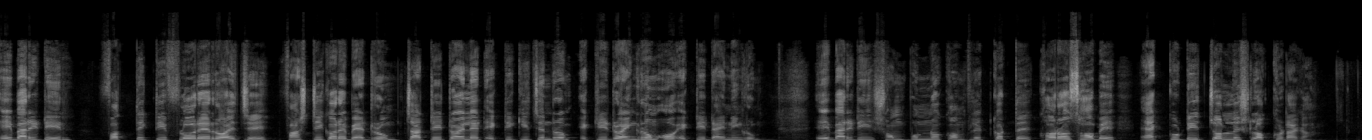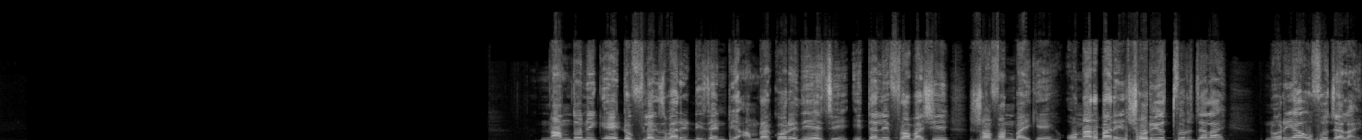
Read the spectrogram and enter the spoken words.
এই বাড়িটির প্রত্যেকটি ফ্লোরে রয়েছে পাঁচটি করে বেডরুম, চারটি টয়লেট, একটি কিচেন রুম, একটি ড্রয়িং রুম ও একটি ডাইনিং রুম। এই বাড়িটি সম্পূর্ণ কমপ্লিট করতে খরচ হবে এক কোটি চল্লিশ লক্ষ টাকা। নান্দনিক এই ডুফ্লেক্স বাড়ির ডিজাইনটি আমরা করে দিয়েছি। ইতালি প্রবাসী সফন বাইকে, ওনার বাড়ি শরীয়তপুর জেলায়, নড়িয়া উপজেলায়।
